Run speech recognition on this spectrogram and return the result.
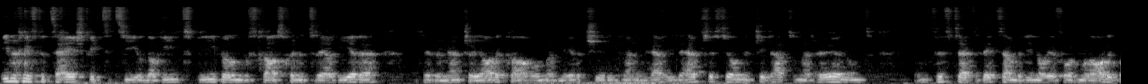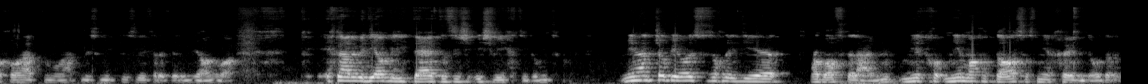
immer auf der Zehenspitze zu sein und agil zu bleiben und auf das können zu reagieren. Also eben, wir haben schon Jahre gehabt, wo wir Mehrwertsteuerung in der Herbstsession entschieden hat, zu erhöhen und am 15. Dezember die neue Formulare bekommen hat, wo wir müssen mit ausliefern für den Januar. Ich glaube, die Agilität, das ist, ist wichtig. Und wir haben schon bei uns so ein bisschen die, auf der Line. Wir, wir machen das, was wir können, oder?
